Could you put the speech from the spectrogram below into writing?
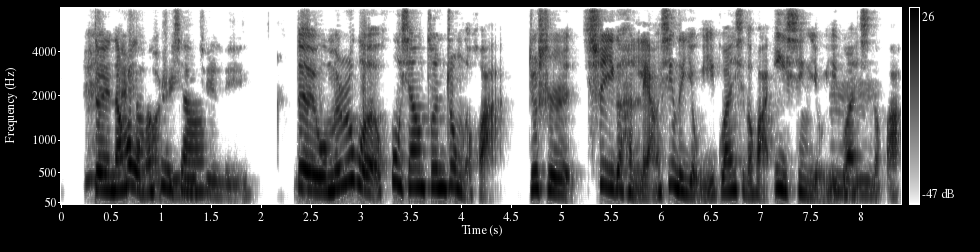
对，然后我们互相距离，对我们如果互相尊重的话，就是是一个很良性的友谊关系的话，异性友谊关系的话，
